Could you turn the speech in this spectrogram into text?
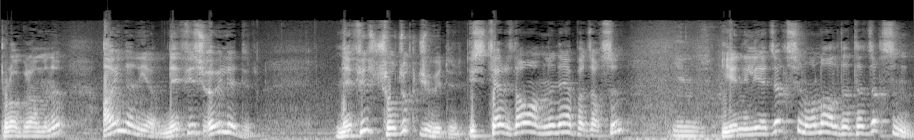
programını. Aynen ya. Nefis öyledir. Nefis çocuk gibidir. İster devamlı ne yapacaksın? Yenileyeceksin, onu aldatacaksın.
